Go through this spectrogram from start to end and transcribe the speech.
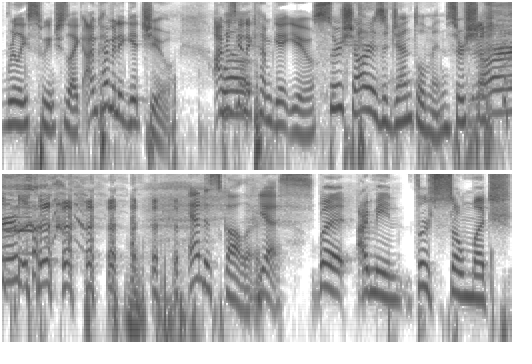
really sweet. She's like, I'm coming to get you. I'm just Well- gonna come get you. Sir Shar is a gentleman Sir Shar, and a scholar. yes. But I mean, there's so much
